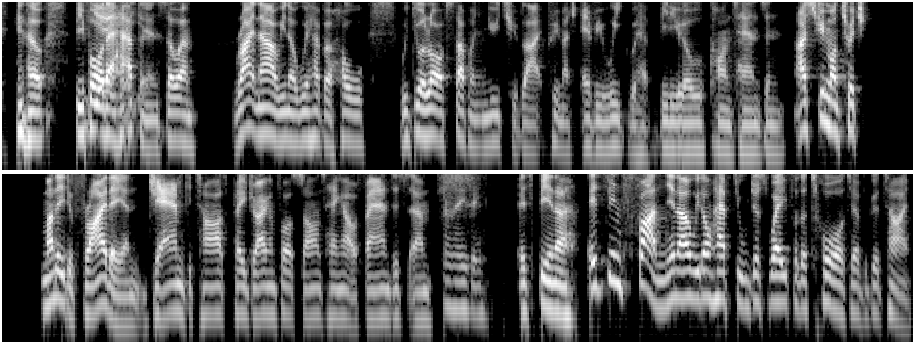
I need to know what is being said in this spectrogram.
you know, before yeah, that happened. Yeah. So um, right now, you know, we have a whole, we do a lot of stuff on YouTube. Like pretty much every week, we have video content, and I stream on Twitch Monday to Friday and jam guitars, play Dragon Force songs, hang out with fans. It's um amazing. It's been a, it's been fun. You know, we don't have to just wait for the tour to have a good time.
